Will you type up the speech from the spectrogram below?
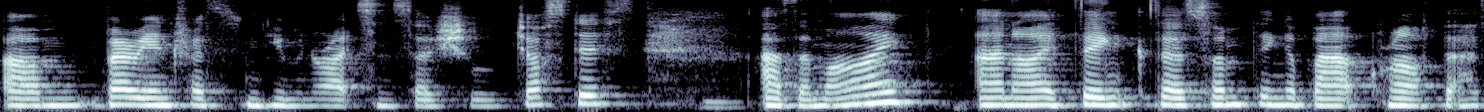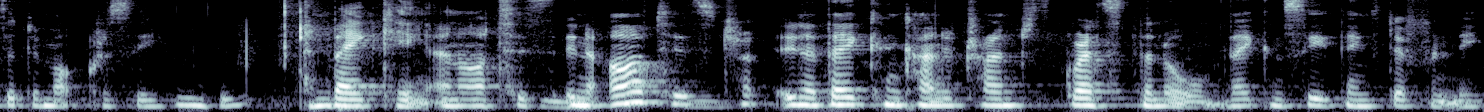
um, very interested in human rights and social justice, as am I. And I think there's something about craft that has a democracy. Mm-hmm. And making and artists, you know, artists, you know, they can kind of transgress the norm. They can see things differently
